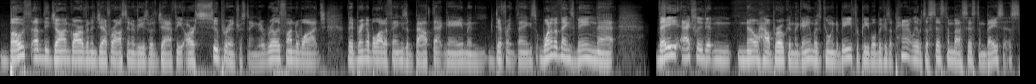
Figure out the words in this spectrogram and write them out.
both of the John Garvin and Jeff Ross interviews with Jaffe are super interesting. They're really fun to watch. They bring up a lot of things about that game and different things. One of the things being that they actually didn't know how broken the game was going to be for people because apparently it was a system by system basis.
